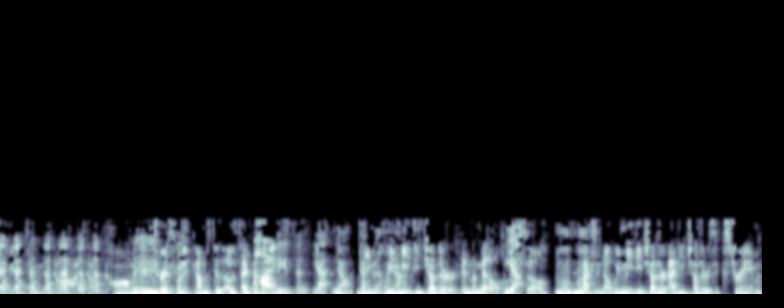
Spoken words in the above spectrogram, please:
We do not have common interests when it comes to those type of things Hobbies and yeah, no, we, definitely we not. meet each other in the middle. Yeah. So Mhm. actually, no, we meet each other at each other's extreme.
